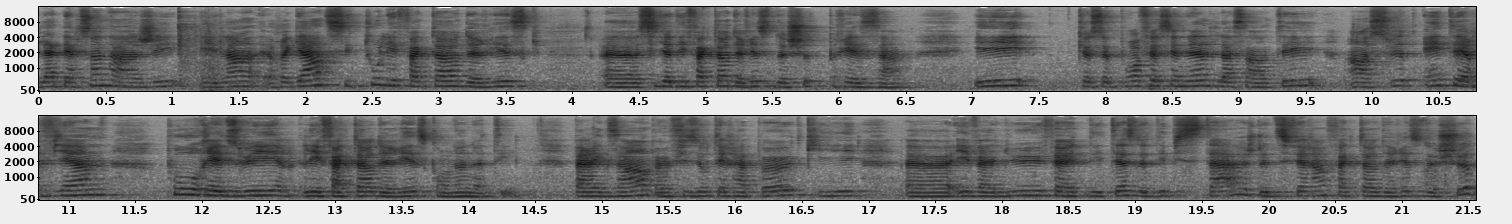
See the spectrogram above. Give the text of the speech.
la personne âgée et regarde si tous les facteurs de risque euh, s'il y a des facteurs de risque de chute présents et que ce professionnel de la santé ensuite intervienne pour réduire les facteurs de risque qu'on a notés. Par exemple, un physiothérapeute qui euh, évalue, fait des tests de dépistage de différents facteurs de risque de chute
